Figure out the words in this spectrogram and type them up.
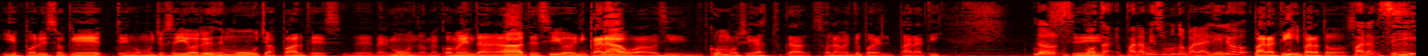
Y es por eso que tengo muchos seguidores de muchas partes de- del mundo. Me comentan, ah, te sigo de Nicaragua. O así, ¿Cómo llegaste? Claro, solamente por el para ti. No, Sí. posta, para mí es un mundo paralelo. Para ti y para todos. Para, sí,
